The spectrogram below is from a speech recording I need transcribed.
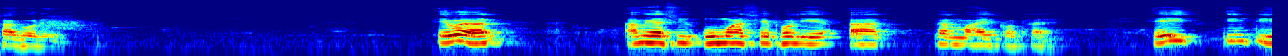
সাগরে। এবার আমি আসি উমা শেফলি আর তার মায়ের কথায়। এই তিনটি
